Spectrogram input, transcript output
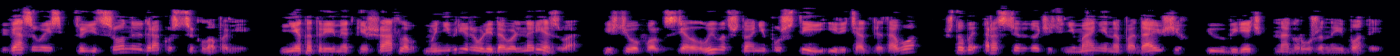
ввязываясь в традиционную драку с циклопами. Некоторые метки шаттлов маневрировали довольно резво, из чего Форк сделал вывод, что они пустые и летят для того, чтобы рассредоточить внимание нападающих и уберечь нагруженные боты.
